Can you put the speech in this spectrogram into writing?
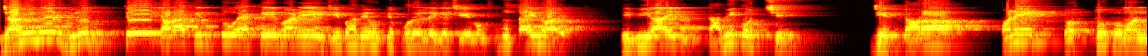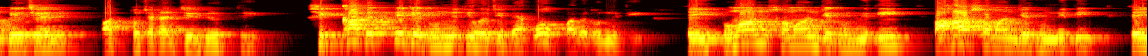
জামিনের বিরুদ্ধে তারা কিন্তু একেবারে যেভাবে উঠে পড়ে লেগেছে এবং শুধু তাই নয়, সিবিআই দাবি করছে যে তারা অনেক তথ্য প্রমাণ পেয়েছেন পার্থ চ্যাটার্জির বিরুদ্ধে। শিক্ষাক্ষেত্রে যে দুর্নীতি হয়েছে, ব্যাপকভাবে দুর্নীতি এই প্রমাণ সমান যে দুর্নীতি, পাহাড় সমান যে দুর্নীতি, সেই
